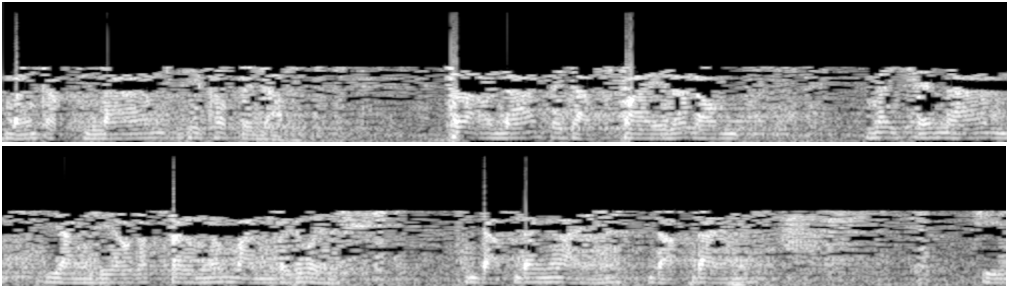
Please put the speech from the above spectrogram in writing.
เหมือนกับน้ำที่เข้าไปดับ ถ้าเราเอาน้ำไปดับไฟแล้วเราไม่ใช้น้ำอย่างเดียวเราเติมน้ำมันไปด้วย ดับได้ง่ายนะดับได้ไหมฉีด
